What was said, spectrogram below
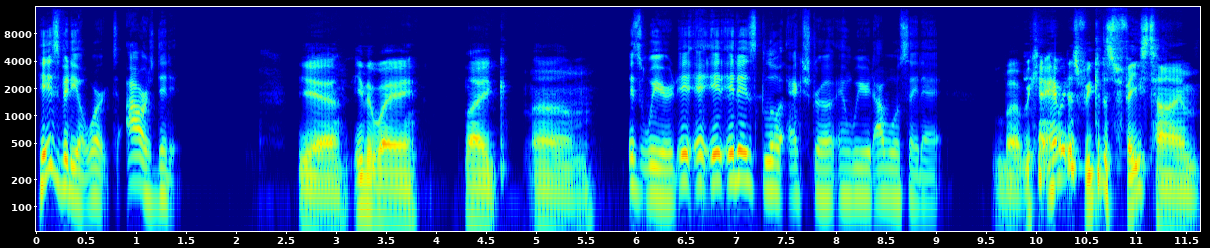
His video worked. Ours did it. Yeah. Either way, like, um, It's weird. It, it it is a little extra and weird. I will say that. But we can't. Hey, we just we could just FaceTime.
